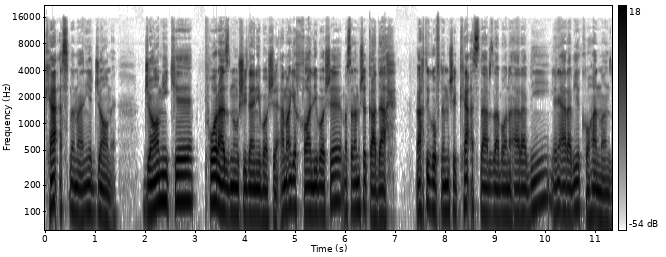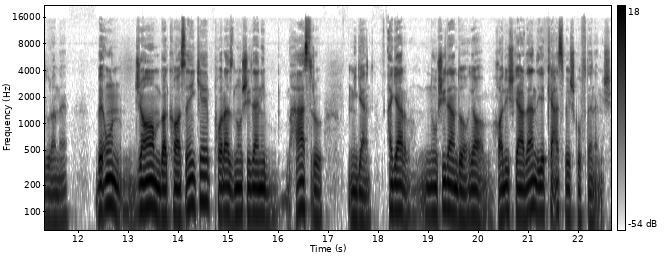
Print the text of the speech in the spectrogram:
کأس به معنی جامه. جامی که پر از نوشیدنی باشه. اما اگه خالی باشه مثلا میشه قدح. وقتی گفته میشه کأس در زبان عربی یعنی عربی کهن منظورمه. به اون جام و کاسه ای که پر از نوشیدنی هست رو میگن. اگر نوشیدند و یا خالیش کردند یک کس بهش گفته نمیشه.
